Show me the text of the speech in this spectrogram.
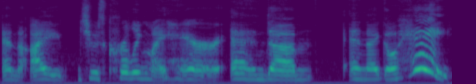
and I, she was curling my hair and, um, and I go, hey,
